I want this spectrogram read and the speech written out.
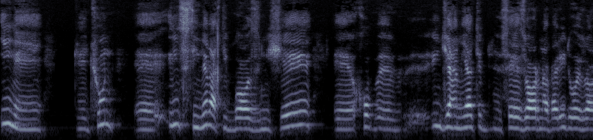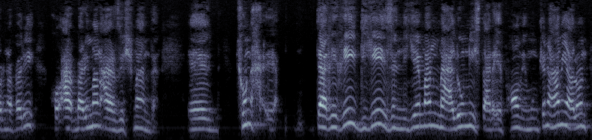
اینه چون این سینه وقتی باز میشه خب این جمعیت سه هزار نفری دو هزار نفری خب برای من ارزشمندن. چون دقیقه دیگه زندگی من معلوم نیست در ابهامی ممکنه همین الان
